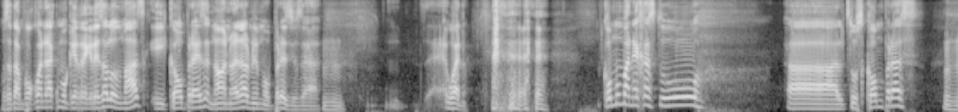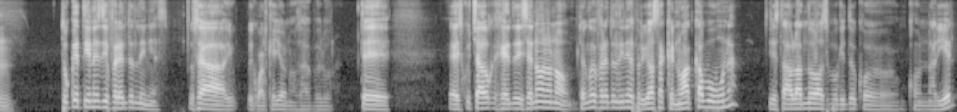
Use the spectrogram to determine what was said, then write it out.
O sea, tampoco era como que regresa los más y compra ese. No, no era el mismo precio. O sea, bueno. ¿Cómo manejas tú ah, tus compras? Tú que tienes diferentes líneas. O sea, igual que yo, ¿no? O sea, pero te he escuchado que gente dice, no, no, no, tengo diferentes líneas, pero yo hasta que no acabo una, y estaba hablando hace poquito con, con Ariel.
